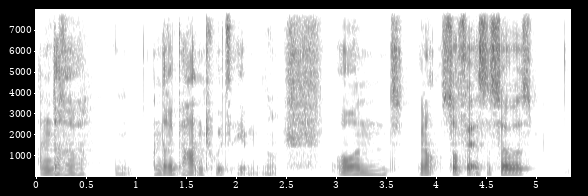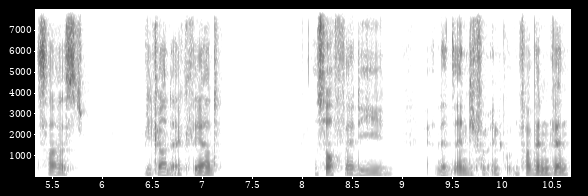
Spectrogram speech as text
andere andere Datentools eben. So. Und genau, Software as a Service, das heißt, wie gerade erklärt, Software, die ja, letztendlich vom Endkunden verwendet werden,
